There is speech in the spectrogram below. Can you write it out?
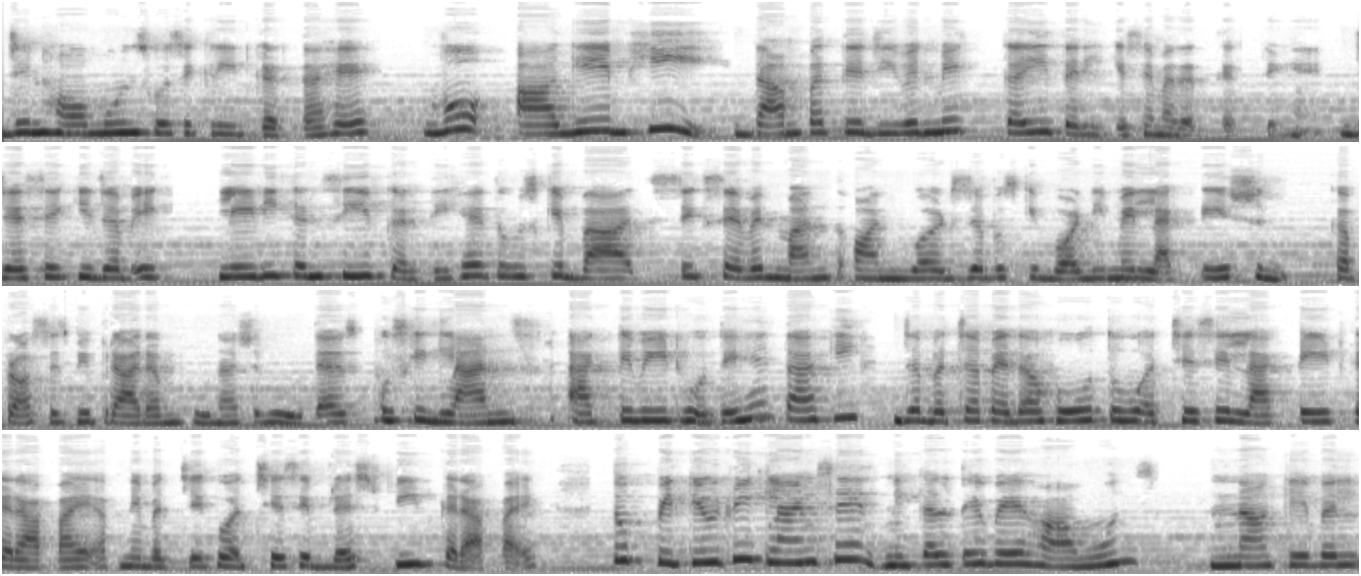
जिन हॉर्मोन्स को सिक्रीट करता है, वो आगे भी दाम्पत्य जीवन में कई तरीके से मदद करते हैं। जैसे कि जब एक लेडी कंसीव करती है तो उसके बाद सिक्स सेवन मंथ ऑनवर्ड्स जब उसकी बॉडी में लैक्टेशन का प्रोसेस भी प्रारंभ होना शुरू होता है, उसके ग्लैंड एक्टिवेट होते हैं ताकि जब बच्चा पैदा हो तो वो अच्छे से लैक्टेट करा पाए, अपने बच्चे को अच्छे से ब्रेस्ट फ़ीड करा पाए। तो पिट्यूटरी ग्लैंड से निकलते हुए हार्मोन्स न केवल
